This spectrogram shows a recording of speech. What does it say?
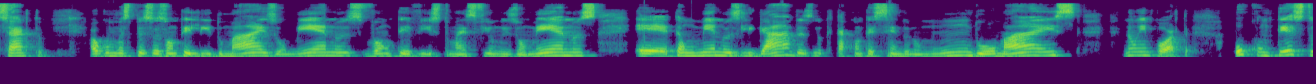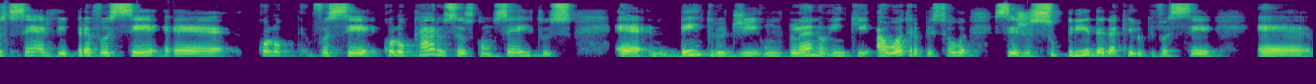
certo? Algumas pessoas vão ter lido mais ou menos, vão ter visto mais filmes ou menos, estão é, menos ligadas no que está acontecendo no mundo ou mais, não importa. O contexto serve para você, é, você colocar os seus conceitos é, dentro de um plano em que a outra pessoa seja suprida daquilo que você é,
